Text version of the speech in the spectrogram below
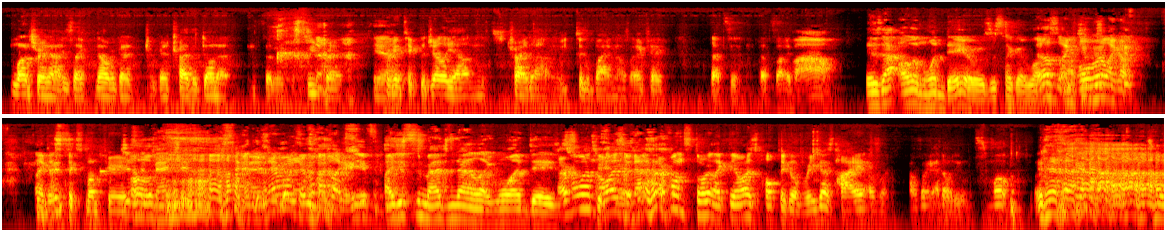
lunch right now. He's like, no, we're gonna we're gonna try the donut instead of the sweet bread. We're gonna take the jelly out and let's try it out. And we took a bite, and I was like, okay, that's it. That's it. Wow. Is that all in one day, or was this like a That long? was like over like a like a six month period. Just Oh. imagine. Just imagine. everyone, everyone's like, I just imagine that in like one day. just- everyone always everyone's story like they always hope they go. Were you guys high? I was like, I was like, I don't even smoke. it would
